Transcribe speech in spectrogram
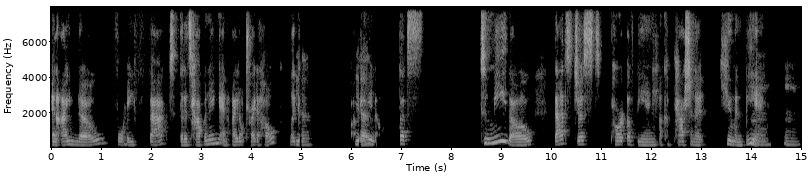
and I know for a fact that it's happening, and I don't try to help, like, yeah, yeah. you know, that's to me though, that's just part of being a compassionate human being. Mm, mm.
